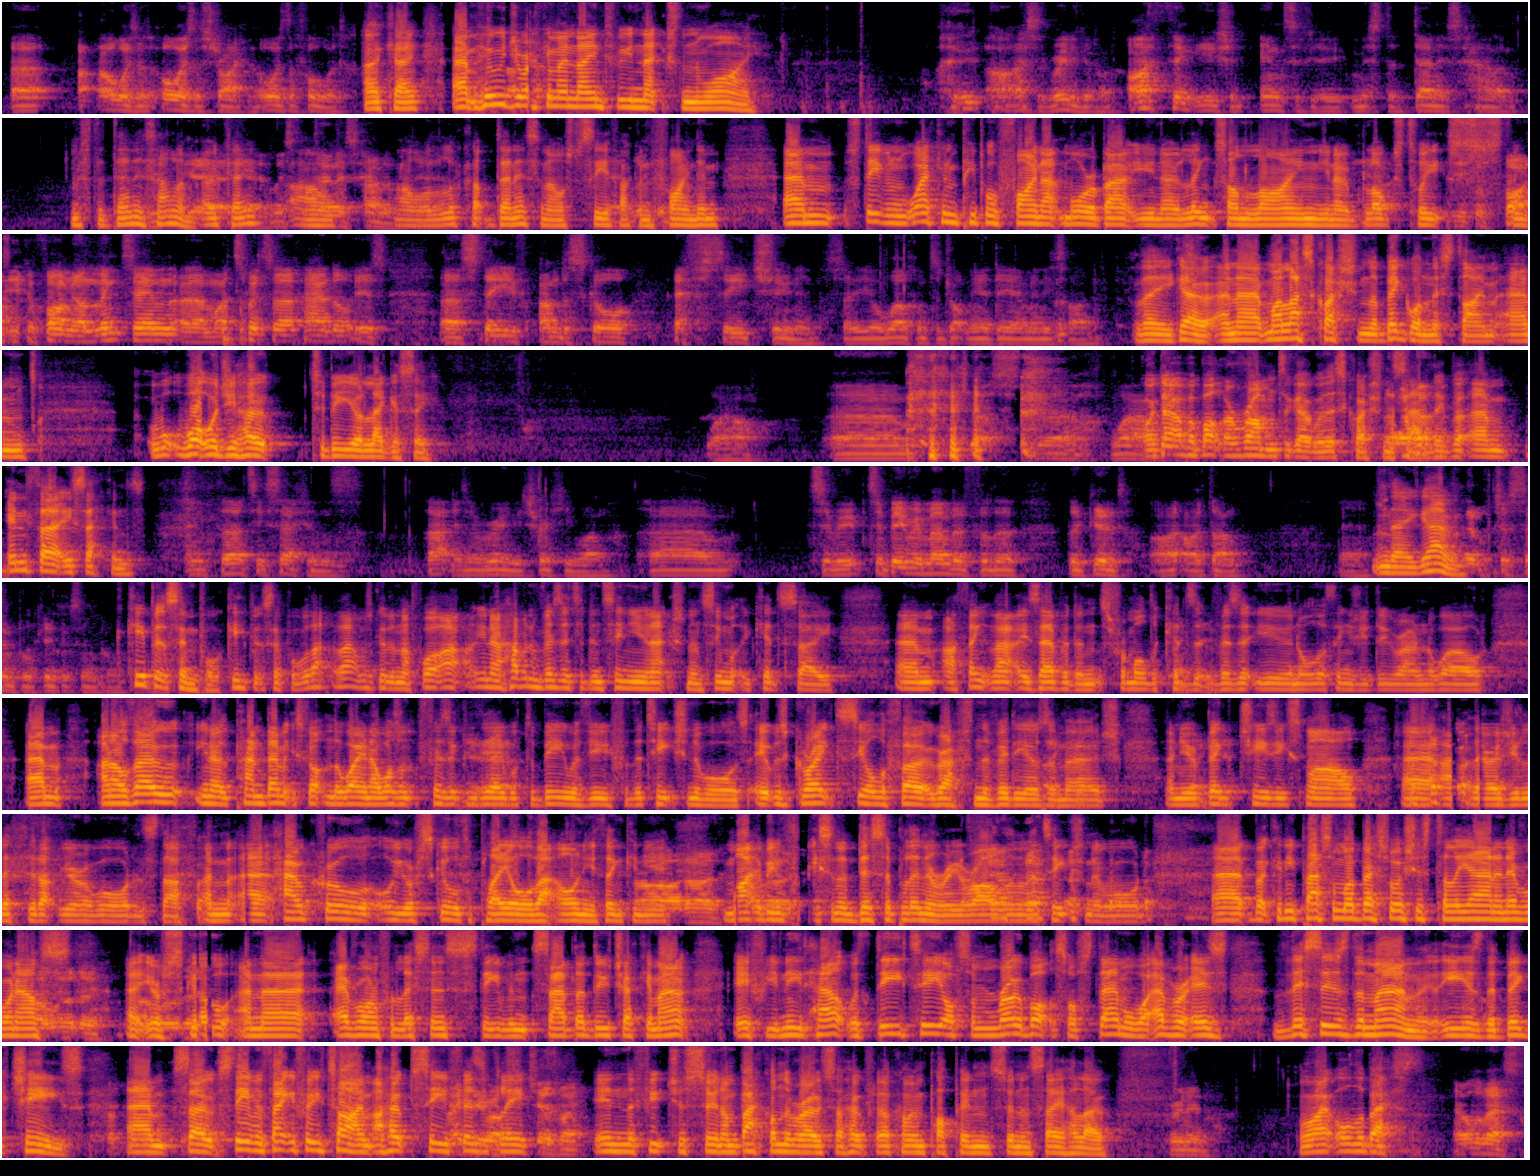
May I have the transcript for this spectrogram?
Uh, always, a, always a striker, always the forward. Okay, um, who would you recommend I interview next and why? Who, oh, that's a really good one. I think you should interview Mr. Dennis Hallam. Mr. Dennis Allen. Yeah, okay. yeah, Mr. I'll, Dennis. I will yeah. look up Dennis and I'll see if I can find him. Um, Stephen, where can people find out more about you? know, links online, you know, blogs, tweets. You can find, you can find me on LinkedIn. Uh, my Twitter handle is uh, Steve underscore FC Tuning. So you're welcome to drop me a DM anytime. There you go. And uh, my last question, the big one this time. Um, w- what would you hope to be your legacy? Wow. Um, just, uh, wow. I don't have a bottle of rum to go with this question, sadly, but um, in 30 seconds. In 30 seconds, that is a really tricky one. Um, to be to be remembered for the the good I, I've done. There you go. Sim- Just simple, keep it simple. Keep it simple. Keep it simple. Well, that, that was good enough. Well, I, you know, having visited and seen you in action and seen what the kids say, um, I think that is evidence from all the kids that visit you and all the things you do around the world. Um, and although you know the pandemic's got in the way and I wasn't physically Yeah. able to be with you for the teaching awards, it was great to see all the photographs and the videos emerge and your big cheesy smile uh, out there as you lifted up your award and stuff. And uh, how cruel all your school to play all that on you, thinking Oh, you no, might have been no. facing a disciplinary rather than a teaching award. Uh, but can you pass on my best wishes to Leanne and everyone else at your will do. school and uh, everyone for listening? Stephen Sadler, do check him out. If you need help with DT or some robots or STEM or whatever it is, this is the man. He is the big cheese. Um, so, Stephen, thank you for your time. I hope to see you Thank physically Ross. Cheers. In the future soon. I'm back on the road, so hopefully I'll come and pop in soon and say hello. Brilliant. All right, all the best. All the best.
